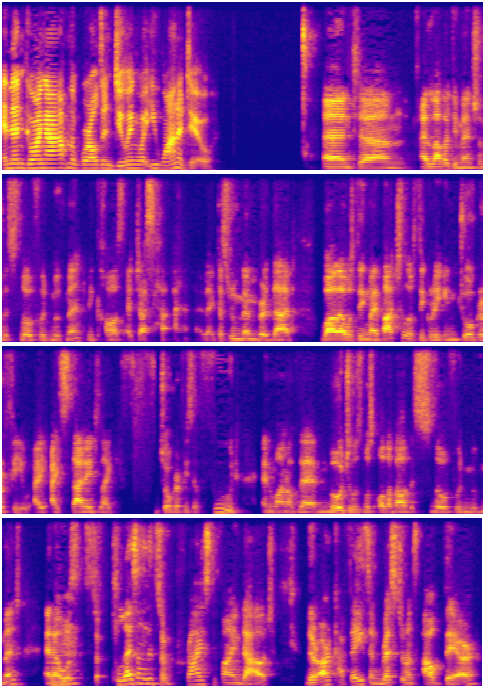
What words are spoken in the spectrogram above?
and then going out in the world and doing what you want to do. And um, I love that you mentioned the slow food movement because I just I just remembered that while I was doing my bachelor's degree in geography, I, I studied like geographies of food and one of the modules was all about the slow food movement and mm-hmm. i was mm-hmm. pleasantly surprised to find out there are cafes and restaurants out there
